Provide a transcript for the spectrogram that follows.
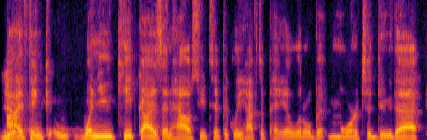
yeah. I think when you keep guys in house, you typically have to pay a little bit more to do that.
